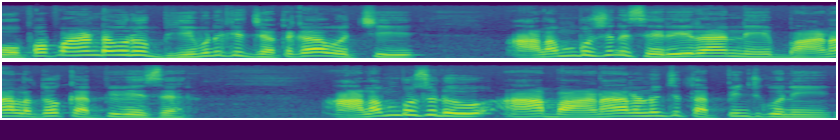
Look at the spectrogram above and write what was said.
ఉపపాండవులు భీమునికి జతగా వచ్చి అలంబుసుని శరీరాన్ని బాణాలతో కప్పివేశారు. అలంబుసుడు ఆ బాణాల నుంచి తప్పించుకుని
